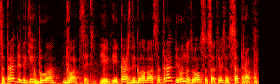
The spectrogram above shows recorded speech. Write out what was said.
Сатрапий таких было 20. И, и каждый глава сатрапии, он назывался, соответственно, сатрапом.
